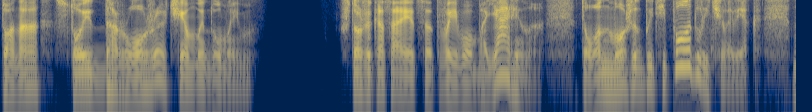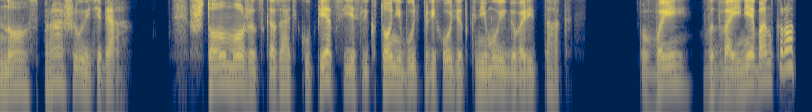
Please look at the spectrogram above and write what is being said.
то она стоит дороже, чем мы думаем. Что же касается твоего боярина, то он может быть и подлый человек, но спрашиваю тебя, что может сказать купец, если кто-нибудь приходит к нему и говорит так: "Вы вдвойне банкрот"?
